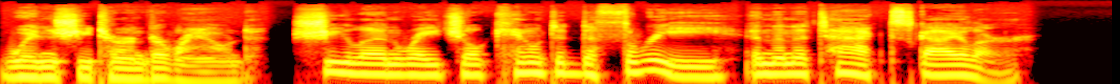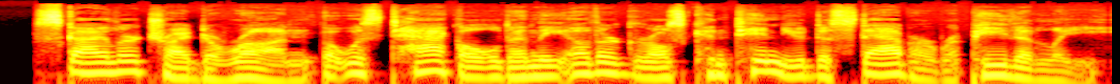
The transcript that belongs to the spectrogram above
When she turned around, Shelia and Rachel counted to three and then attacked Skylar. Skylar tried to run, but was tackled, and the other girls continued to stab her repeatedly.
